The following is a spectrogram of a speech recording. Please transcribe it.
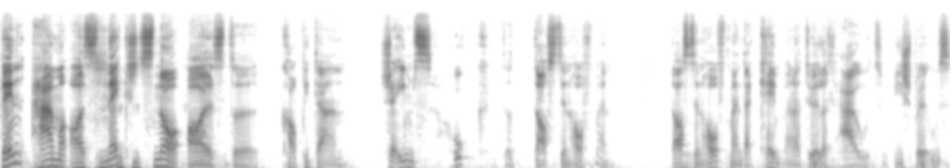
Dann haben wir als nächstes noch als der Kapitän James Hook, der Dustin Hoffman. Dustin Hoffman, den kennt man natürlich auch, zum Beispiel aus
